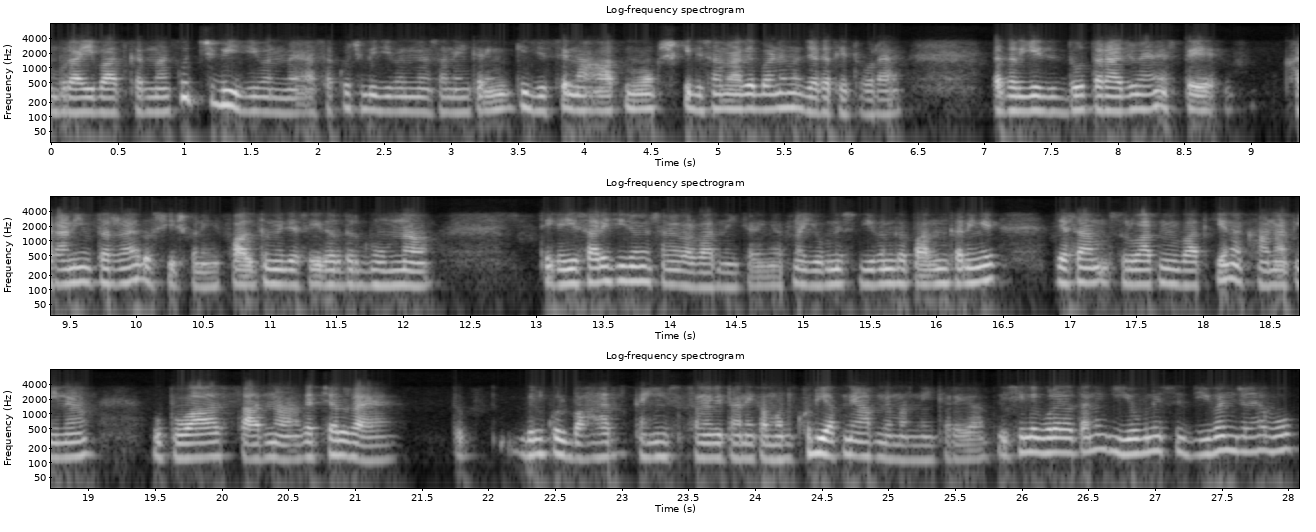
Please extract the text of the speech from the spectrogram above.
बुराई बात करना, कुछ भी जीवन में, ऐसा कुछ भी जीवन में ऐसा नहीं करेंगे कि जिससे ना आत्मोक्ष की दिशा में आगे बढ़ने, ना जगत हित हो रहा है। अगर ये दो तराजू हैं, इस पे खरा नहीं उतर रहा है तो उस चीज़ को नहीं। फालतू में जैसे इधर उधर घूमना, ठीक है, ये सारी चीज़ों में समय बर्बाद नहीं करेंगे। अपना योगनिष्ठ जीवन का पालन करेंगे। जैसा हम शुरुआत में बात किया ना, खाना पीना, उपवास, साधना, अगर चल रहा है तो बिल्कुल बाहर कहीं समय बिताने का मन, खुद ही अपने आप में मन नहीं करेगा। तो इसीलिए बोला जाता है ना कि योग योगनिष्ठ जीवन जो है वो,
